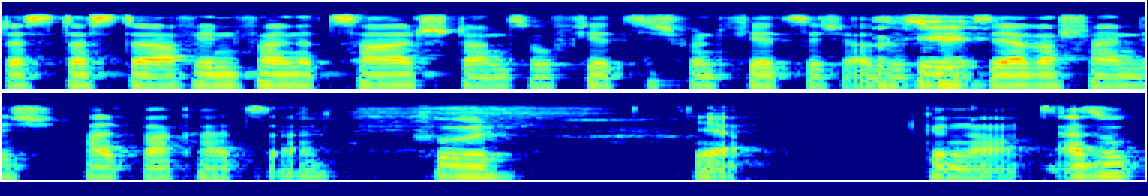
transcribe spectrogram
dass, dass da auf jeden Fall eine Zahl stand, so 40 von 40. Also es Okay. wird sehr wahrscheinlich Haltbarkeit sein. Cool. Ja, genau. Also,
